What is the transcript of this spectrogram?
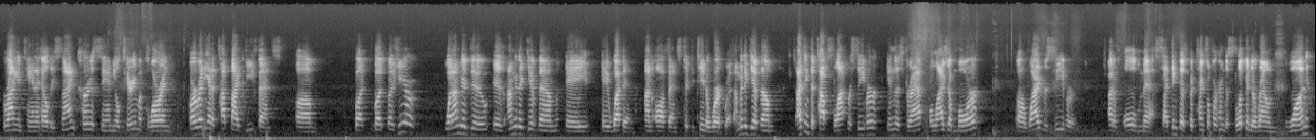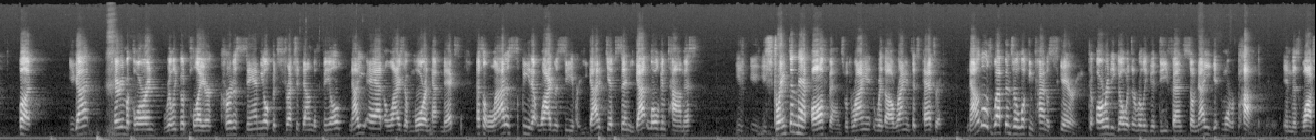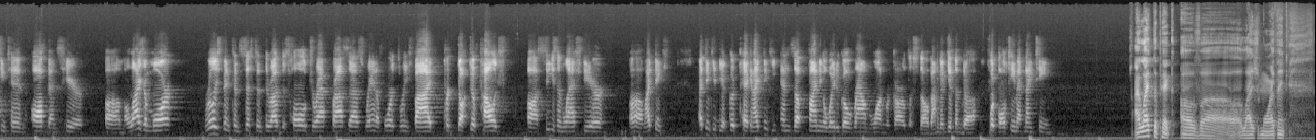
Ryan Tannehill. They signed Curtis Samuel, Terry McLaurin. Already had a top five defense. Um, but but but here, what I'm going to do is I'm going to give them a a weapon on offense to continue to work with. I'm going to give them. I think the top slot receiver in this draft, Elijah Moore, uh, wide receiver out of Ole Miss. I think there's potential for him to slip into round one, but you got Terry McLaurin, really good player. Curtis Samuel could stretch it down the field. Now you add Elijah Moore in that mix. That's a lot of speed at wide receiver. You got Gibson, you got Logan Thomas. You, you, you strengthen that offense with Ryan with uh, Ryan Fitzpatrick. Now those weapons are looking kind of scary to already go with a really good defense. So now you get more pop in this Washington offense here. Um, Elijah Moore really has been consistent throughout this whole draft process. Ran a 4.35 productive college uh, season last year. Um, I think I think he'd be a good pick, and I think he ends up finding a way to go round one regardless. Though, but I'm going to give them the football team at 19. I like the pick of uh, Elijah Moore. I think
